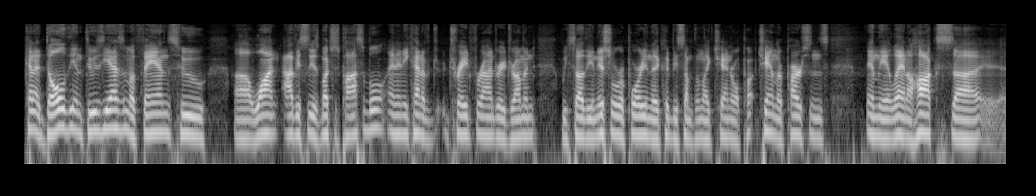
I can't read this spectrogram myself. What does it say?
kind of dull the enthusiasm of fans who uh, want obviously as much as possible and any kind of trade for Andre Drummond. We saw the initial reporting that it could be something like Chandler, Chandler Parsons and the Atlanta Hawks uh,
